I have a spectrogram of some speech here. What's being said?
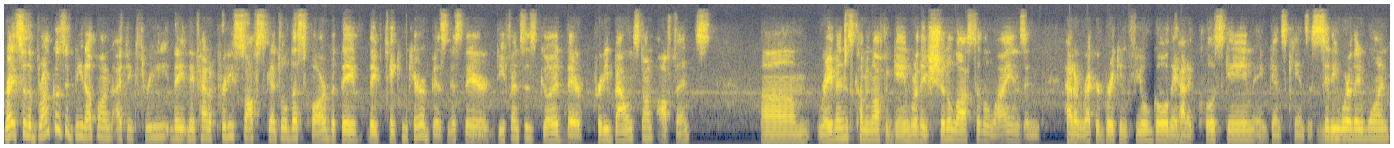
Right. So the Broncos have beat up on I think three. They they've had a pretty soft schedule thus far, but they've they've taken care of business. Their defense is good. They're pretty balanced on offense. Um, Ravens coming off a game where they should have lost to the Lions and had a record-breaking field goal. They had a close game against Kansas City where they won.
